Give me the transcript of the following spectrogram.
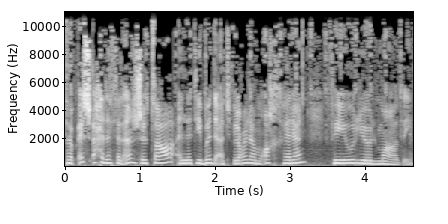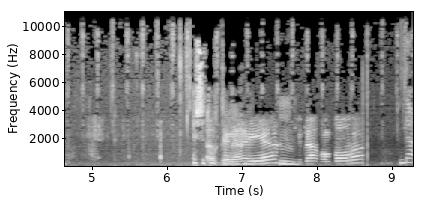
طب إيش أحدث الأنشطة التي بدأت في العلا مؤخرا في يوليو الماضي؟ إيش تتوقع؟ الغنائية مم. كتاب مطوره لا.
